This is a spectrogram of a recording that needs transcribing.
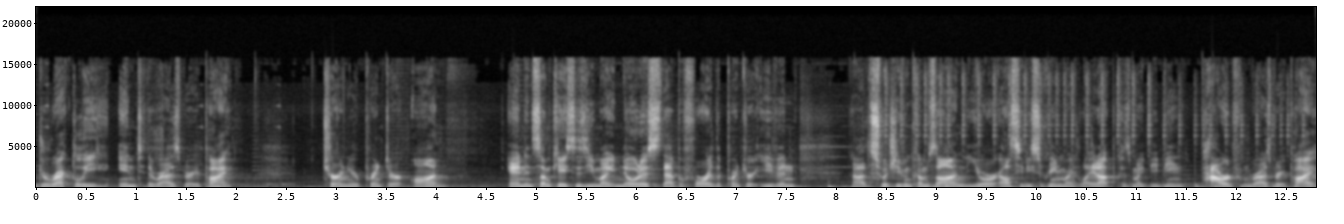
directly into the Raspberry Pi, turn your printer on, and in some cases you might notice that before the printer even, uh, the switch even comes on, your LCD screen might light up because it might be being powered from the Raspberry Pi.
